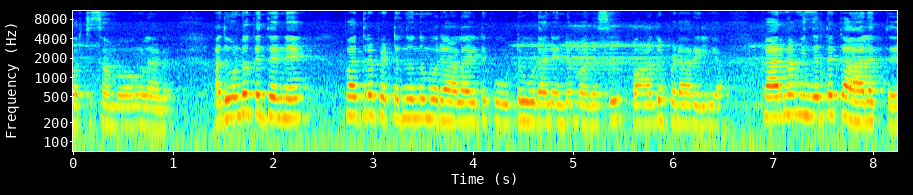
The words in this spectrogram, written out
കുറച്ച് സംഭവങ്ങളാണ്. അതുകൊണ്ടൊക്കെ തന്നെ ഇപ്പം അത്ര പെട്ടെന്നൊന്നും ഒരാളായിട്ട് കൂട്ടുകൂടാൻ എന്റെ മനസ്സ് പാകപ്പെടാറില്ല. കാരണം ഇന്നത്തെ കാലത്ത്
